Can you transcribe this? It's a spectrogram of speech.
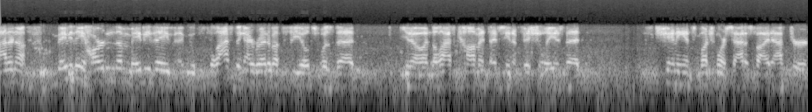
I don't know. Maybe they hardened them. Maybe they. The last thing I read about the fields was that, you know, and the last comment I've seen officially is that Shanahan's much more satisfied after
